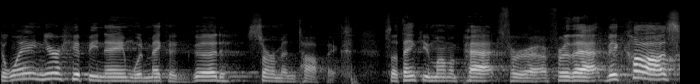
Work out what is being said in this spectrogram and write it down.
Dwayne, your hippie name would make a good sermon topic. So thank you, Mama Pat, for, uh, for that, because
